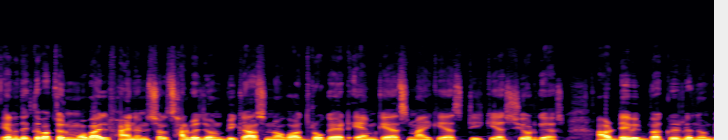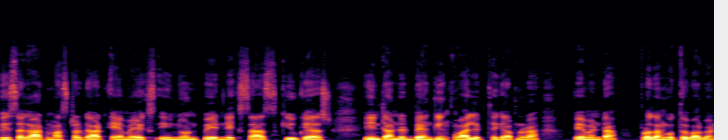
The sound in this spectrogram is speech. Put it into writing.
এখানে দেখতে পাচ্ছেন, মোবাইল ফাইন্যান্সিয়াল সার্ভিস যেমন bKash, Nagad, Rocket M cash my cash T cash sure cash আর ডেবিট বা ক্রেডিট কার্ড যেমন visa card master card Amex union pay, Nexus Q cash internet banking wallet থেকে আপনারা পেমেন্টটা প্রদান করতে পারবেন।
